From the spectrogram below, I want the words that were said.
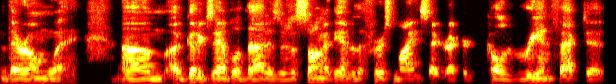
their own way. Um, a good example of that is there's a song at the end of the first Mindset record called Reinfected.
